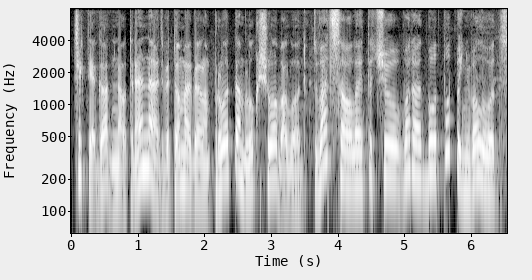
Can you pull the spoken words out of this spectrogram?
Cik tie gadi nav trenēts, bet tomēr vēlam, protams, lūk šo valodu. Vecālē taču varētu būt pupiņu valodas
